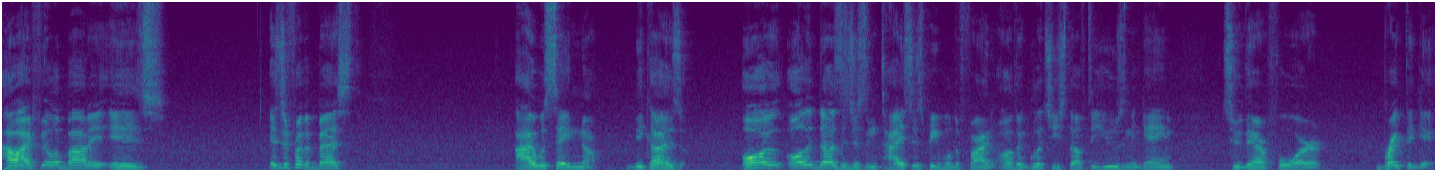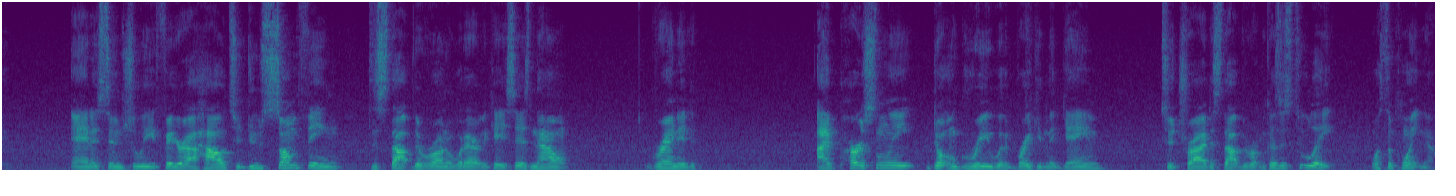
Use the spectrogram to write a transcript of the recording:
how I feel about it is is it for the best? I would say no. Because all all it does is just entices people to find other glitchy stuff to use in the game to therefore break the game and essentially figure out how to do something to stop the run or whatever the case is. Now, granted, I personally don't agree with breaking the game to try to stop the run because it's too late. What's the point now?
